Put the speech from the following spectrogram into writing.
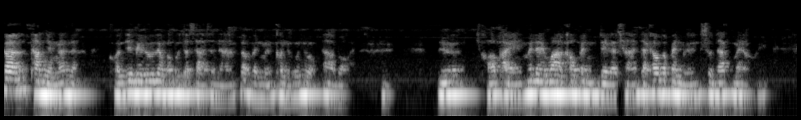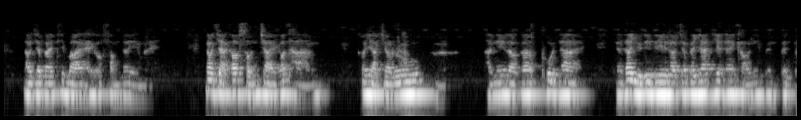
ก็ทำอย่างนั้นแหละคนที่ไม่รู้เรื่องพระพุทธศาสนา ก็เป็นเหมือนคนหูหนวกตาบอด หรือขออภัยไม่ได้ว่าเขาเป็นเดรัจฉาน แต่เขาก็เป็นเหมือนสุนัขแมว เราจะไปอธิบายให้เขาฟังได้ยังไง นอกจากเขาสนใจเขาถามเขาอยากจะรู้ อันนี้เราก็พูดได้ แต่ถ้าอยู่ดีๆ เราจะไปยัดเยียดให้เขานี่เป็นเป็นไป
